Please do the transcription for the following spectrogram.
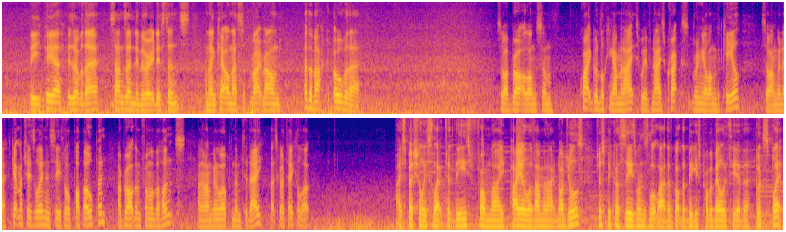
The pier is over there, Sandsend in the very distance, and then Kettleness right round at the back over there. So I've brought along some quite good looking ammonites with nice cracks running along the keel. So I'm going to get my chisel in and see if they'll pop open. I brought them from other hunts and I'm going to open them today. Let's go take a look. I specially selected these from my pile of ammonite nodules just because these ones look like they've got the biggest probability of a good split.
